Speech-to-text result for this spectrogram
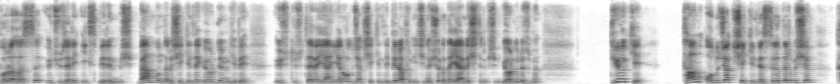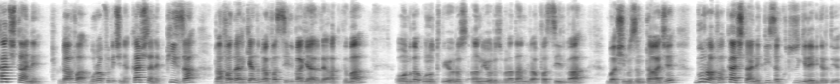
Burası 3 üzeri x birimmiş. Ben bunları şekilde gördüğüm gibi üst üste ve yan yana olacak şekilde bir rafın içine şurada yerleştirmişim. Gördünüz mü? Diyor ki tam olacak şekilde sığdırmışım. Kaç tane rafa bu rafın içine kaç tane pizza rafa derken Rafa Silva geldi aklıma. Onu da unutmuyoruz. Anıyoruz buradan Rafa Silva başımızın tacı. Bu rafa kaç tane pizza kutusu girebilir diyor.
